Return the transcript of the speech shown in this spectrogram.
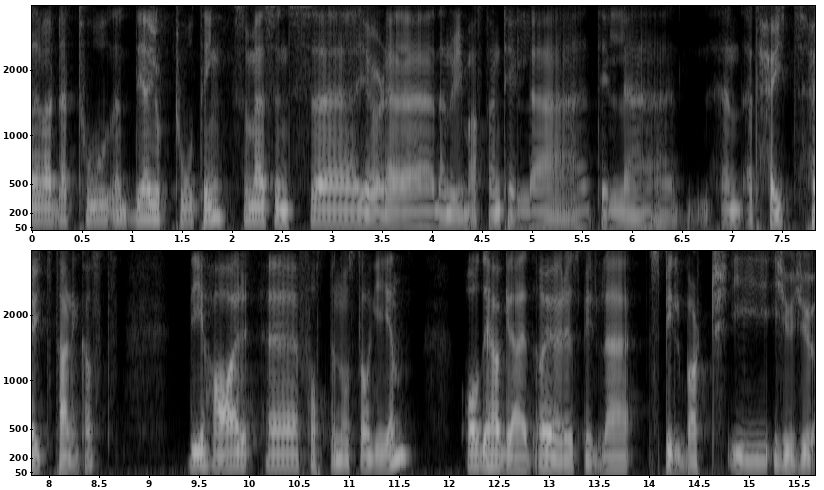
Det er to, de har gjort to ting som jeg syns gjør det, den remasteren til, uh, til uh, en, et høyt, høyt terningkast. De har fått med nostalgien, og de har greid å gjøre spillet spillbart i, i 2020.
